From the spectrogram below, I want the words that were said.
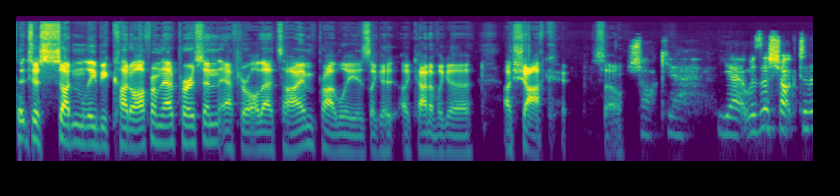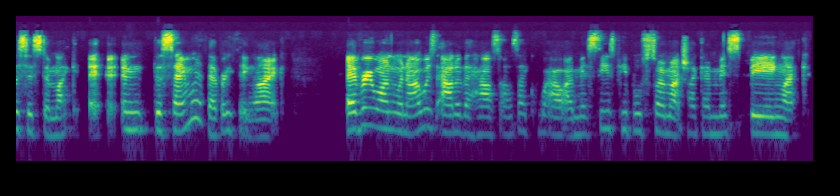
to just suddenly be cut off from that person after all that time probably is like a, a kind of like a, a shock so shock yeah yeah it was a shock to the system like and the same with everything like everyone when i was out of the house i was like wow i miss these people so much like i miss being like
